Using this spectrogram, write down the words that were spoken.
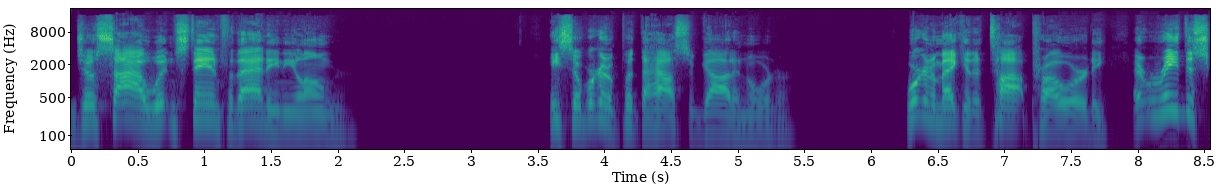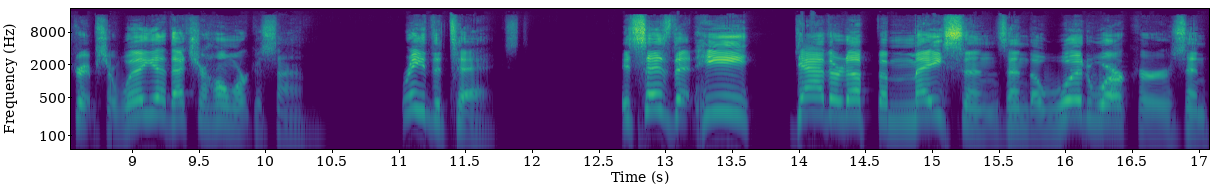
Josiah wouldn't stand for that any longer. He said, We're going to put the house of God in order. We're going to make it a top priority. And read the scripture, will you? That's your homework assignment. Read the text. It says that he gathered up the masons and the woodworkers and,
